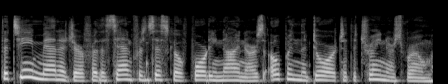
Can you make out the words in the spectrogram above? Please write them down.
The team manager for the San Francisco 49ers opened the door to the trainer's room,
